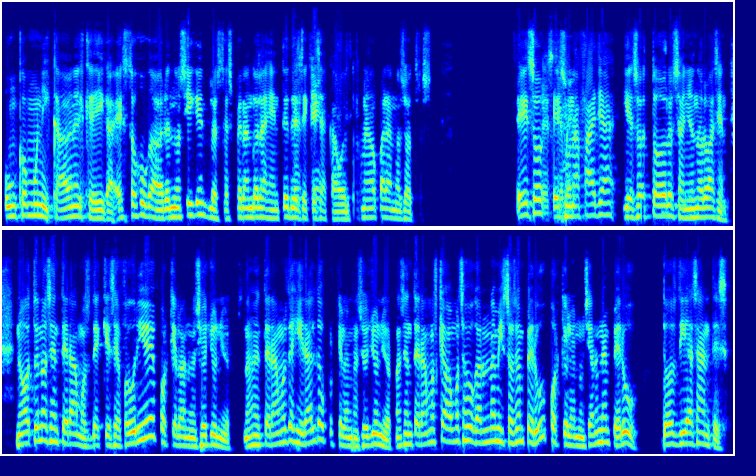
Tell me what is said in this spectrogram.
un comunicado en el que diga, estos jugadores no siguen, lo está esperando la gente desde que se acabó el torneo para nosotros. Eso es, una falla y eso todos los años no lo hacen. Nosotros nos enteramos de que se fue Uribe porque lo anunció Junior. Nos enteramos de Giraldo porque lo anunció Junior. Nos enteramos que vamos a jugar un amistoso en Perú porque lo anunciaron en Perú dos días antes.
